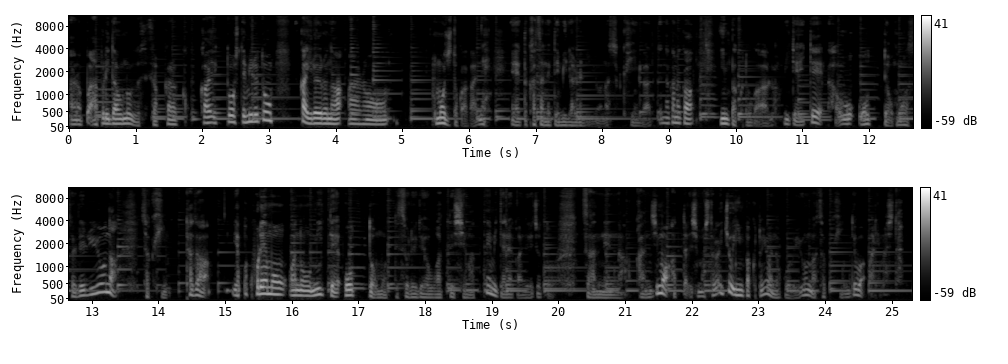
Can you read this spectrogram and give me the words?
あのアプリダウンロードして、そこから回答してみると、なんかいろいろな、あの、文字とかがね、えっ、ー、と、重ねて見られるような作品があって、なかなかインパクトがある。見ていて、あお、おって思わされるような作品。ただ、やっぱこれも、あの、見て、おっと思って、それで終わってしまって、みたいな感じで、ちょっと残念な感じもあったりしましたが、一応インパクトには残るような作品ではありました。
